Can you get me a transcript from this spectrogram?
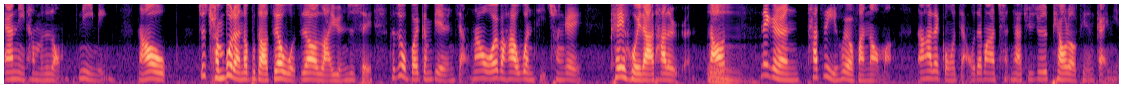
Annie 他们那种匿名，然后就全部人都不知道，只有我知道来源是谁，可是我不会跟别人讲，然后我会把他的问题传给可以回答他的人，然后嗯那个人他自己会有烦恼嘛，然后他再跟我讲，我再帮他传下去，就是漂流瓶的概念。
